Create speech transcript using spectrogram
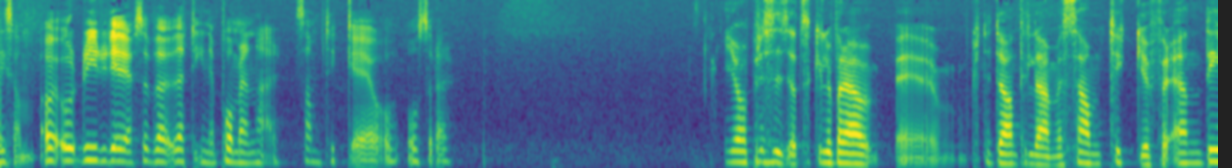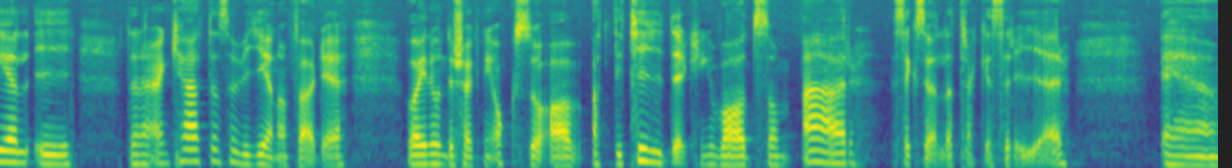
Liksom. Och, och, det är ju det jag har varit inne på med den här samtycke och, och sådär. Ja, precis. Jag skulle bara eh, knyta an till det här med samtycke. För en del i den här enkäten som vi genomförde var en undersökning också av attityder kring vad som är sexuella trakasserier. Eh,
